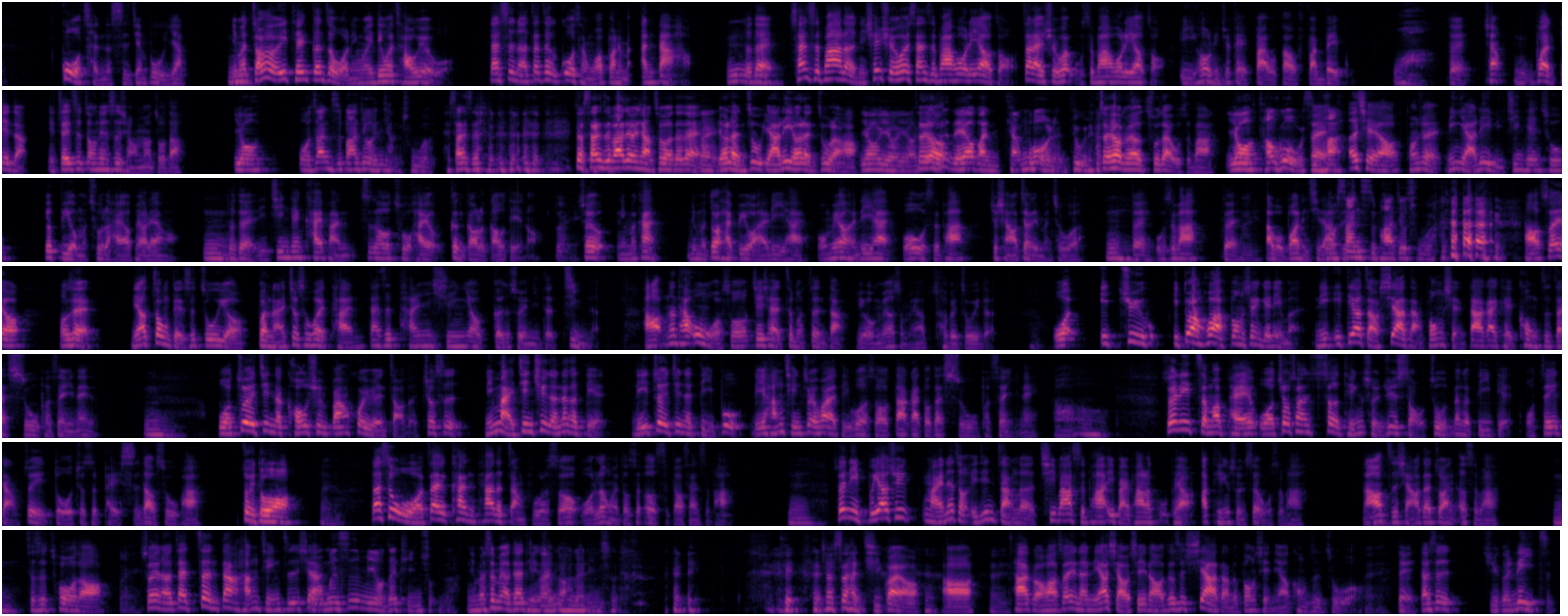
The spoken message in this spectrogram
过程的时间不一样。嗯、你们总有一天跟着我，你们一定会超越我。但是呢，在这个过程，我要帮你们安大好，嗯、对不对？三十趴了，你先学会三十趴获利要走，再来学会五十趴获利要走，以后你就可以抱到翻倍股。哇，对，像不然店长，你这一次重点事情有没有做到？有。我三十八就很想出了，三十 就三十八就很想出了，对不对？对，有忍住，雅力有忍住了哈。有有有，最后雷老板强迫我忍住的。最后没有出在五十八，有超过五十八。而且哦，同学，你雅力你今天出，又比我们出的还要漂亮哦。嗯，对不对？你今天开盘之后出，还有更高的高点哦。对，所以你们看，你们都还比我还厉害，我没有很厉害，我五十趴就想要叫你们出了。嗯，对，五十趴，对。啊，我不知道你其他。我三十趴就出了。好，所以哦，同学。你要重点是注意哦，本来就是会贪，但是贪心要跟随你的技能。好，那他问我说，接下来这么震荡，有没有什么要特别注意的？我一句一段话奉献给你们，你一定要找下档风险，大概可以控制在十五 percent 以内的。嗯，我最近的扣讯帮会员找的就是你买进去的那个点，离最近的底部，离行情最坏的底部的时候，大概都在十五 percent 以内。哦。所以你怎么赔，我就算设停损去守住那个低点，我这一档最多就是赔十到十五趴，最多哦。对。但是我在看它的涨幅的时候，我认为都是二十到三十趴。嗯。所以你不要去买那种已经涨了七八十趴、一百趴的股票啊，停损设五十趴，然后只想要再赚二十趴。嗯，这是错的哦。对。所以呢，在震荡行情之下，我们是没有在停损的。你们是没有在停损的。没有在停损。对。对，就是很奇怪哦。好，插个话，所以呢，你要小心哦，这是下档的风险，你要控制住哦。对，但是举个例子，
